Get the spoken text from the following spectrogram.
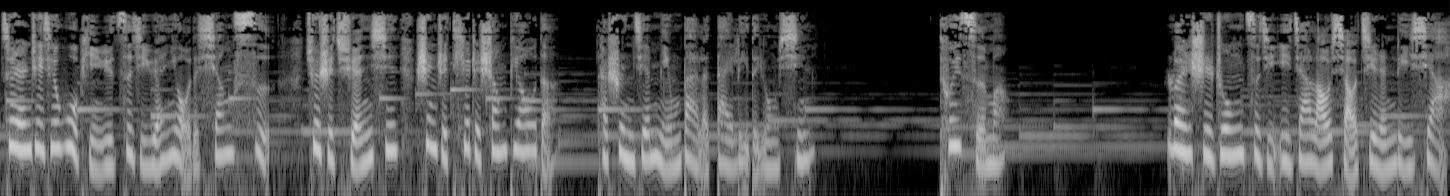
虽然这些物品与自己原有的相似，却是全新，甚至贴着商标的。他瞬间明白了戴笠的用心。推辞吗？乱世中，自己一家老小寄人篱下。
